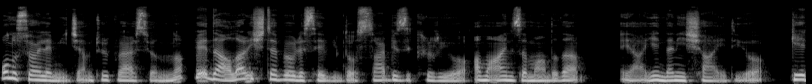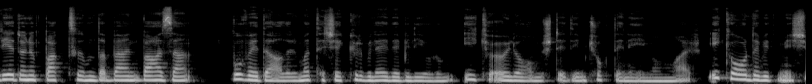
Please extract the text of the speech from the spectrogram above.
Onu söylemeyeceğim Türk versiyonunu. Vedalar işte böyle sevgili dostlar bizi kırıyor ama aynı zamanda da ya yeniden inşa ediyor. Geriye dönüp baktığımda ben bazen bu vedalarıma teşekkür bile edebiliyorum. İyi ki öyle olmuş dediğim çok deneyimim var. İyi ki orada bitmiş,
